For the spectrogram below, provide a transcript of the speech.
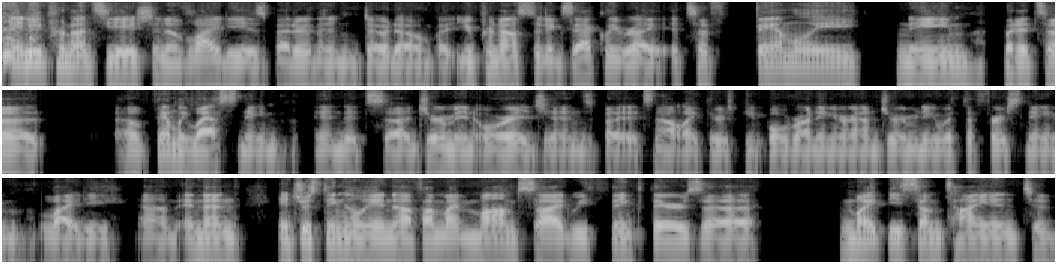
any pronunciation of Leidy is better than Dodo, but you pronounced it exactly right. It's a family name, but it's a a family last name and it's uh, German origins, but it's not like there's people running around Germany with the first name Leidy. Um, and then, interestingly enough, on my mom's side, we think there's a might be some tie-in to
